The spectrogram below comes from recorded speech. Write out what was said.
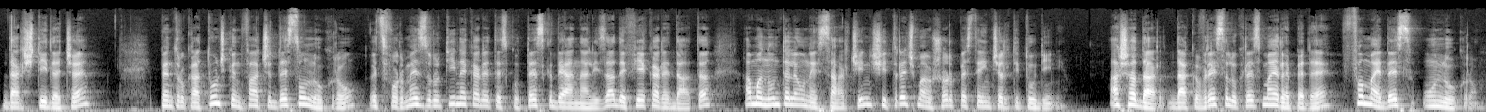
Dar știi de ce? Pentru că atunci când faci des un lucru, îți formezi rutine care te scutesc de a analiza de fiecare dată amănuntele unei sarcini și treci mai ușor peste incertitudini. Așadar, dacă vrei să lucrezi mai repede, fă mai des un lucru.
